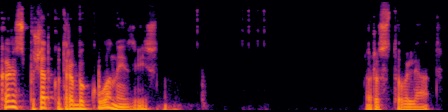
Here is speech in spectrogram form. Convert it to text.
Кажуть, спочатку треба коней, звісно. Розставляти.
